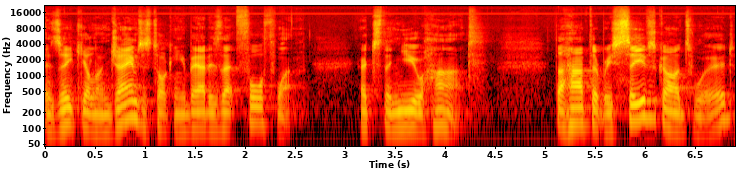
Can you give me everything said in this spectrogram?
Ezekiel and James is talking about is that fourth one. It's the new heart. The heart that receives God's word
